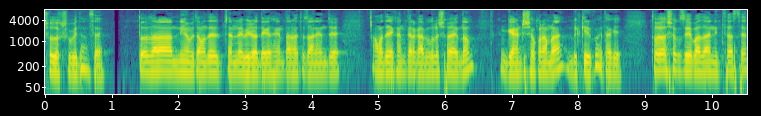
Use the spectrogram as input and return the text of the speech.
সুযোগ সুবিধা আছে। তো যারা নিয়মিত আমাদের চ্যানেলের ভিডিও দেখে থাকেন, তারা হয়তো জানেন যে আমাদের এখানকার গাভিগুলো সব একদম গ্যারান্টি সহকারে আমরা বিক্রি করে থাকি। তো দর্শক, যে বাজার নিতে চাচ্ছেন,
